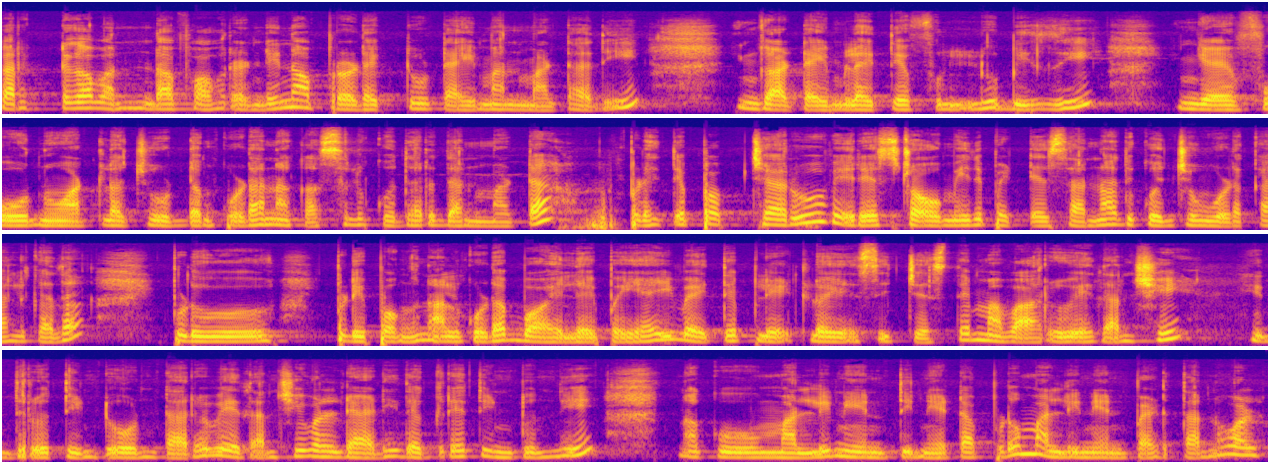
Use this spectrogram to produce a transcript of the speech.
కరెక్ట్గా వన్ అండ్ హాఫ్ అవర్ అండి. నా ప్రొడక్టివ్ టైం అనమాట అది. ఇంకా ఆ టైంలో అయితే ఫుల్ బిజీ. ఇంకా ఫోను అట్లా చూడడం కూడా నాకు అసలు కుదరదు అనమాట ఇప్పుడైతే పప్పుచారు వేరే స్టవ్ మీద పెట్టేశాను. అది కొంచెం ఉడకాలి కదా. ఇప్పుడు ఇప్పుడు ఈ పొంగనాలు కూడా బాయిల్ అయిపోయాయి. ఇవైతే ప్లేట్లో వేసి ఇచ్చేస్తే మా వారు వేదాంశి ఇద్దరు తింటూ ఉంటారు. వేదాంశి వాళ్ళ డాడీ దగ్గరే తింటుంది. నాకు మళ్ళీ నేను తినేటప్పుడు మళ్ళీ నేను పెడతాను. వాళ్ళు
